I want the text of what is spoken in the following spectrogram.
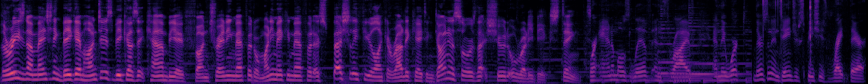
The reason I'm mentioning big game hunters is because it can be a fun training method or money making method especially if you like eradicating dinosaurs that should already be extinct. Where animals live and thrive and they worked, there's an endangered species right there.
